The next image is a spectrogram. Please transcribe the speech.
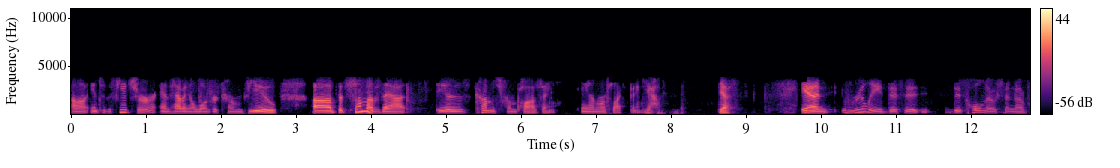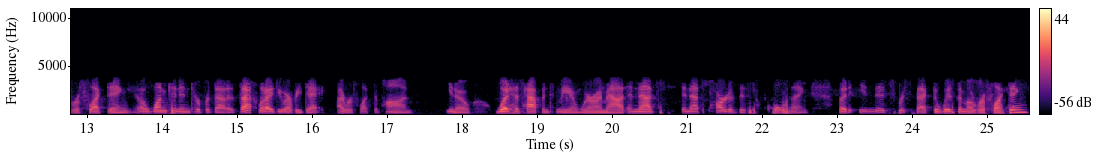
uh, into the future and having a longer term view, uh, but some of that is comes from pausing and reflecting. Yeah. Yes. And really, this is this whole notion of reflecting. Uh, one can interpret that as that's what I do every day. I reflect upon, you know, what has happened to me and where I'm at, and that's and that's part of this whole thing. But in this respect, the wisdom of reflecting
